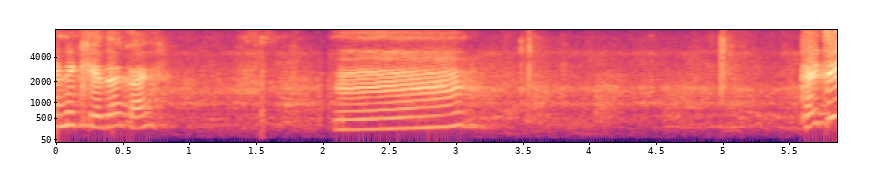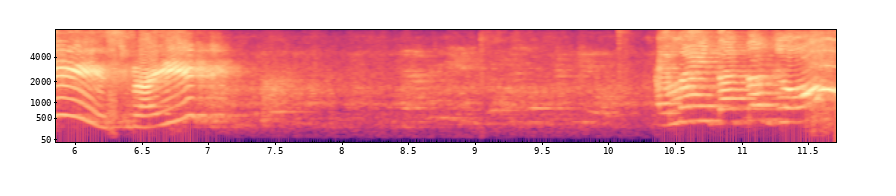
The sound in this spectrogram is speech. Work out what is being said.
এনে খেয়ে দেখায় খাইছিস স্প্রাইট আমার কত জোর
